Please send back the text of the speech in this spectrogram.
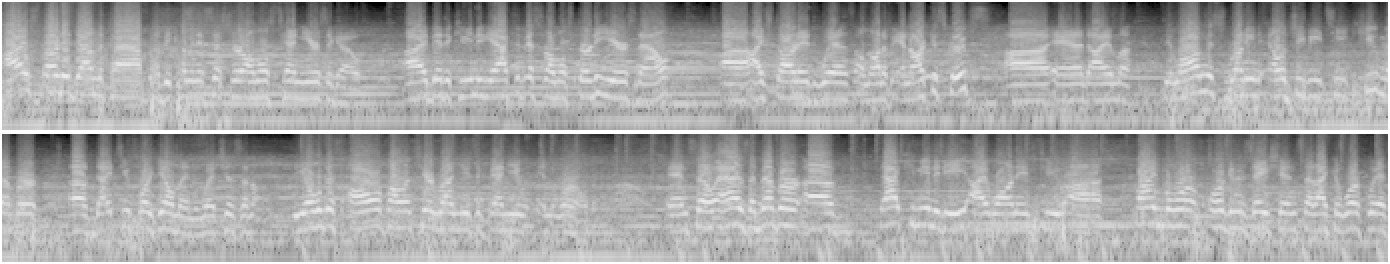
I started down the path of becoming a sister almost 10 years ago. I've been a community activist for almost 30 years now. Uh, I started with a lot of anarchist groups, uh, and I'm the longest running LGBTQ member of 924 Gilman, which is an, the oldest all volunteer run music venue in the world. And so as a member of that community, I wanted to uh, find more organizations that I could work with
